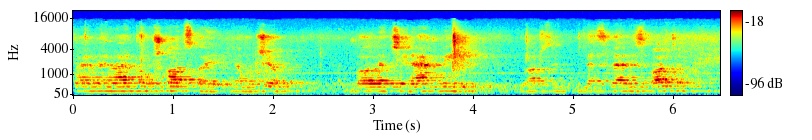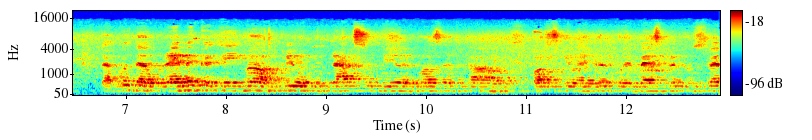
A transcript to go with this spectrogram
koja je verovatno u Škotskoj naučio voleći ragbi i uopšte da se bavi sportom. Tako da u vreme kad je imao privatnu praksu bio je poznat kao sportski lekar koji je bespredno sve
